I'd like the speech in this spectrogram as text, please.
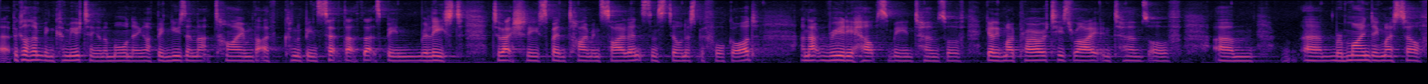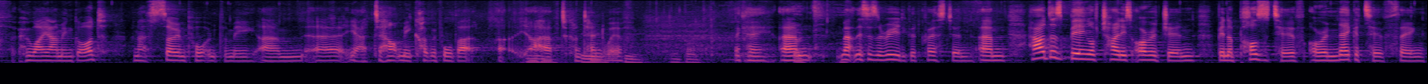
uh, because I haven't been commuting in the morning, I've been using that time that I've kind of been set that that's been released to actually spend time in silence and stillness before God. And that really helps me in terms of getting my priorities right, in terms of um, um, reminding myself who I am in God. And that's so important for me, um, uh, yeah, to help me cope with all that uh, I have to contend with. Okay, um, Matt, this is a really good question. Um, how does being of Chinese origin been a positive or a negative thing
